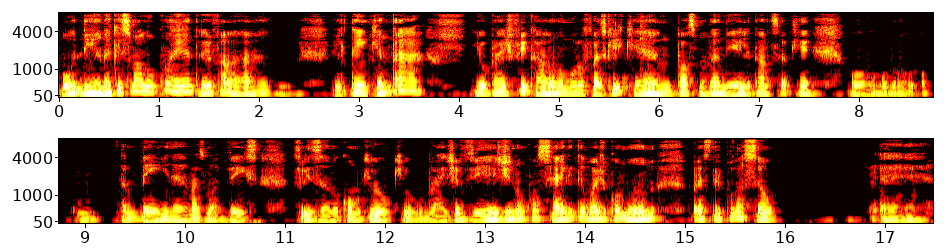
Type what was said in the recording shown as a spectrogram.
Ordena que esse maluco entre. Ele fala: ah, Ele tem que entrar. E o Bright fica, ah, o Amor faz o que ele quer, não posso mandar nele, tá, não sei o o, também, né, mais uma vez, frisando como que o, que o Bright é verde não consegue ter voz de comando para essa tripulação. É,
